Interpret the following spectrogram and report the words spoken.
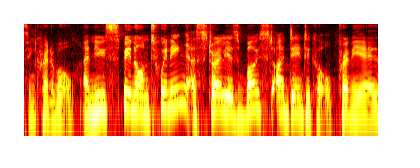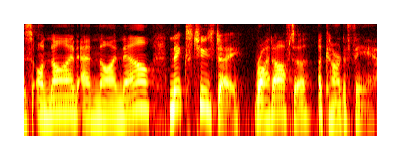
It's incredible. A new spin on twinning, Australia's most identical, premieres on 9 and 9 now, next Tuesday, right after A Current Affair.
